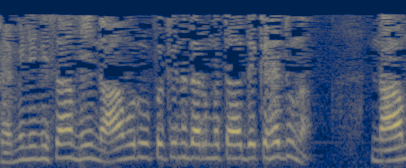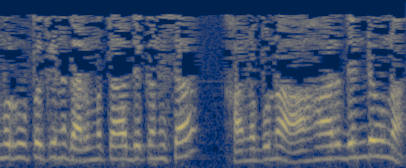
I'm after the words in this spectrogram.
පැමිණි නිසා මේ නාම රූප කියන ධර්මතා දෙක හැදුනා. නාම රූප කියන ධර්මතා දෙක නිසා කන බොන ආහාර දෙන්න වුණා.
